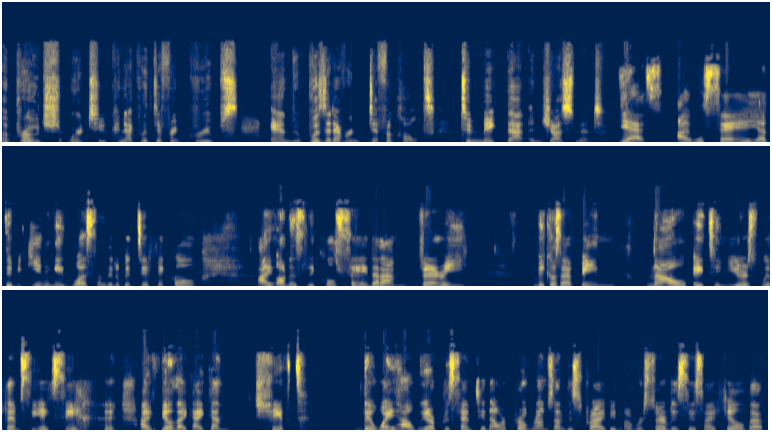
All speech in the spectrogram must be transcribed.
approach or to connect with different groups? And was it ever difficult to make that adjustment? Yes, I will say at the beginning it was a little bit difficult. I honestly could say that I'm very, because I've been now 18 years with MCHC, I feel like I can shift the way how we are presenting our programs and describing our services. I feel that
